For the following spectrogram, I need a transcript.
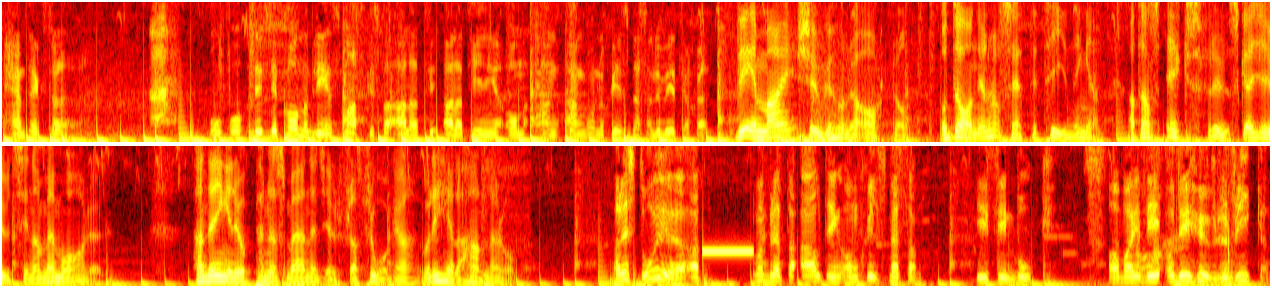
Hänt Extra där. Och, och det, det kommer bli en smaskis för alla, alla tidningar om ang, angående skilsmässan, det vet jag själv. Det är maj 2018 och Daniel har sett i tidningen att hans exfru ska ge ut sina memoarer. Han ringer upp hennes manager för att fråga vad det hela handlar om. Ja, det står ju att kommer berätta allting om skilsmässan i sin bok. Och, det, och det är huvudrubriken.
